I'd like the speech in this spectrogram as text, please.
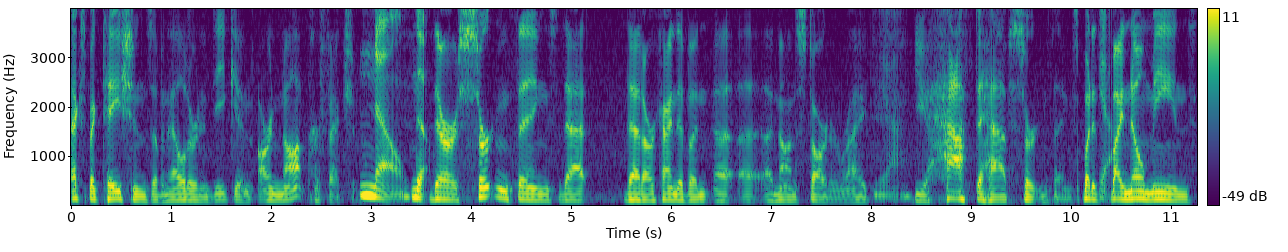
expectations of an elder and a deacon are not perfection. no. No. There are certain things that that are kind of a, a, a non-starter, right? Yeah. You have to have certain things, but it's Yeah. by no means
